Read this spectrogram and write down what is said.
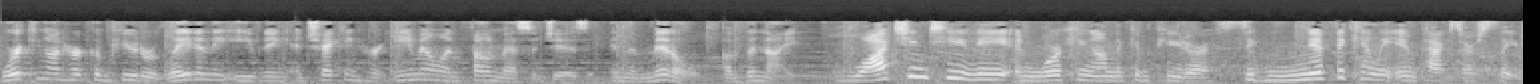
working on her computer late in the evening and checking her email and phone messages in the middle of the night. Watching TV and working on the computer significantly impacts our sleep.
